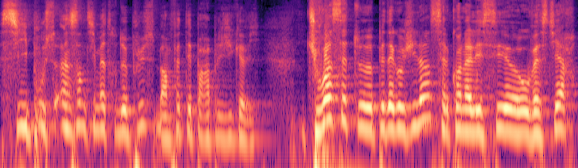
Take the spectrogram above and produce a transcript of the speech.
S'il pousse un centimètre de plus, ben en fait, t'es paraplégique à vie. Tu vois cette euh, pédagogie-là, celle qu'on a laissée euh, au vestiaire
